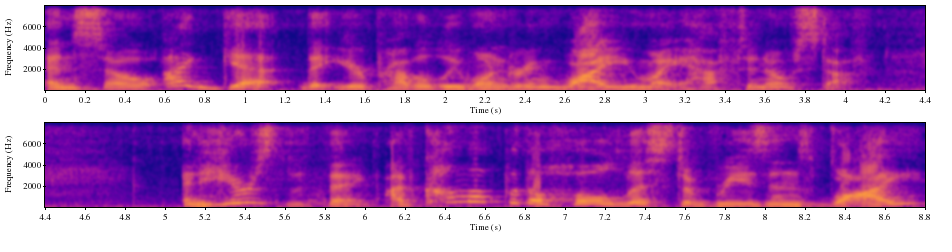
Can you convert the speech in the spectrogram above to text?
And so I get that you're probably wondering why you might have to know stuff. And here's the thing I've come up with a whole list of reasons why,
